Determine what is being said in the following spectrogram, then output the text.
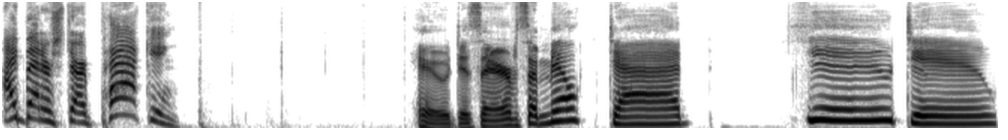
I better start packing. Who deserves a milk Dad? You do.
